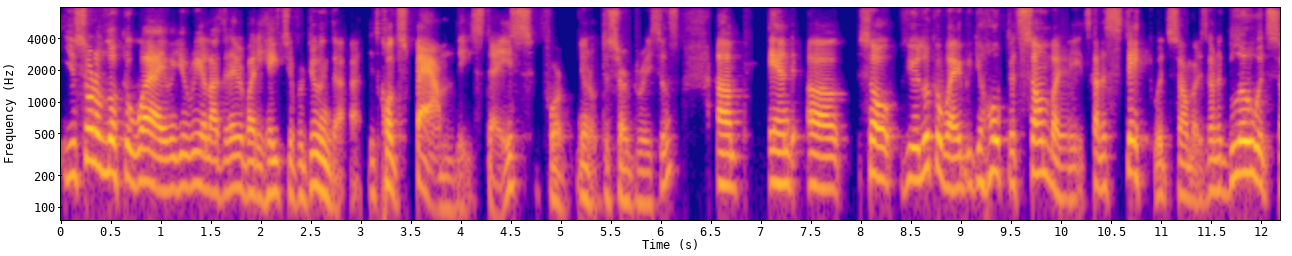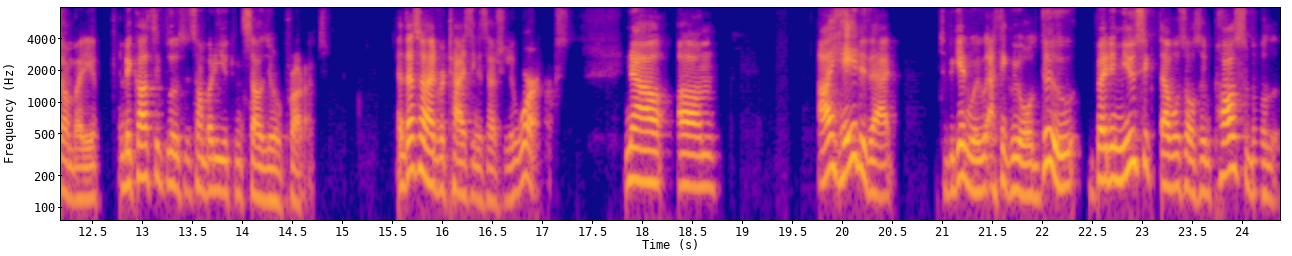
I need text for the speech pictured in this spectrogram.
you sort of look away when you realize that everybody hates you for doing that. It's called spam these days for, you know, deserved reasons. Um, and uh, so you look away, but you hope that somebody, it's going to stick with somebody, it's going to glue with somebody. And because it glues with somebody, you can sell your product. And that's how advertising essentially works. Now, um, I hated that to begin with. I think we all do. But in music, that was also impossible,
